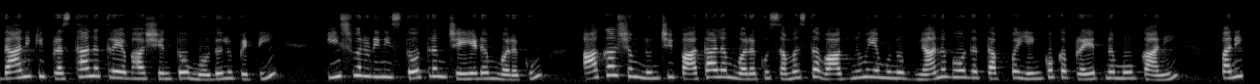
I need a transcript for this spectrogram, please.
దానికి ప్రస్థానత్రయ భాష్యంతో మొదలు పెట్టి ఈశ్వరుడిని స్తోత్రం చేయడం వరకు ఆకాశం నుంచి పాతాళం వరకు సమస్త వాగ్నమయమును జ్ఞానబోధ తప్ప ఇంకొక ప్రయత్నము కాని పని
